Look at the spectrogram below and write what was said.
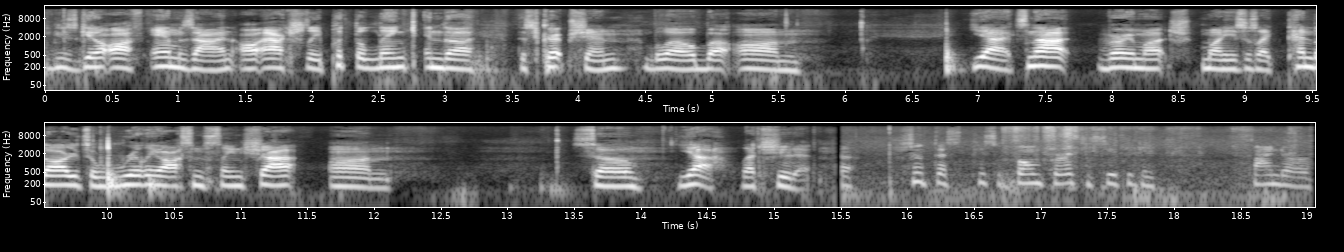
you can just get it off Amazon. I'll actually put the link in the description below, but, um, yeah, it's not very much money. It's just like $10. It's a really awesome slingshot. Um, so, yeah, let's shoot it shoot this piece of foam first and see if we can find our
